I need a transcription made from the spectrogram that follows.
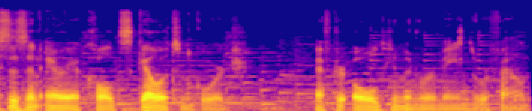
This is an area called Skeleton Gorge, after old human remains were found.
